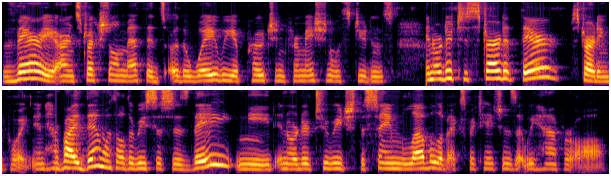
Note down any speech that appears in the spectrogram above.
vary our instructional methods or the way we approach information with students in order to start at their starting point and provide them with all the resources they need in order to reach the same level of expectations that we have for all.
